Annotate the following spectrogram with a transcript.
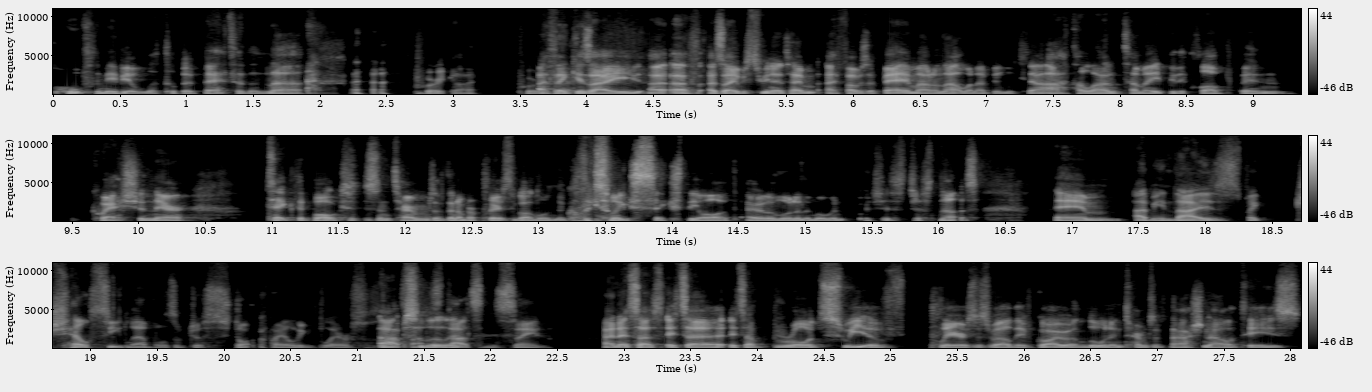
hopefully, maybe a little bit better than that. Poor guy. Poor I think as I, I as I was tweeting at the time, if I was a betting man on that one, I'd be looking at Atalanta might be the club in question there. Tick the boxes in terms of the number of players they've got on loan. They've got like something like 60 odd out on loan at the moment, which is just nuts. Um, I mean, that is like Chelsea levels of just stockpiling players. That's- that's- Absolutely. that's, insane. and it's a it's a it's a broad suite of players as well. They've got out on loan in terms of nationalities,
